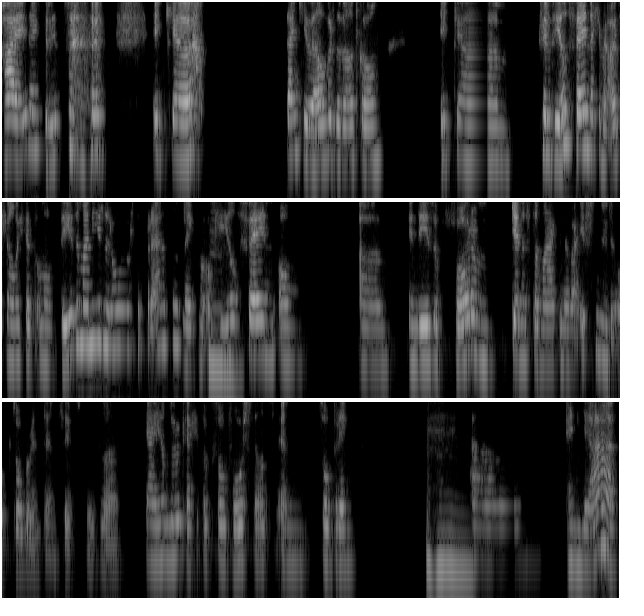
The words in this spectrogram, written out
Hi, dag Brit. ik dank je wel voor de welkom. Ik, ehm, ik vind het heel fijn dat je me uitgenodigd hebt om op deze manier erover te praten. Het lijkt me ook heel hmm. fijn om um, in deze vorm kennis te maken met wat is nu de Oktober Intensive. Dus uh, ja, heel leuk dat je het ook zo voorstelt en zo brengt. Mm-hmm. Uh, en ja,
